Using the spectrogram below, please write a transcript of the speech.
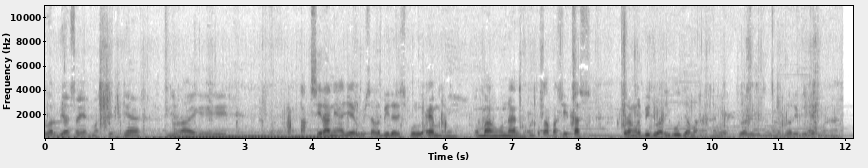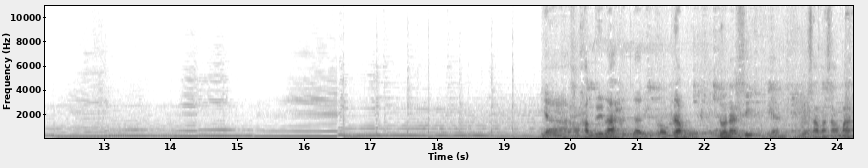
luar biasa ya masjidnya. Nilai taksirannya aja bisa lebih dari 10 m nih. Pembangunan untuk kapasitas kurang lebih 2000 jamaahan ya 2000 jamaah. 2000 jamaah. Ya alhamdulillah dari program donasi ya bersama-sama.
